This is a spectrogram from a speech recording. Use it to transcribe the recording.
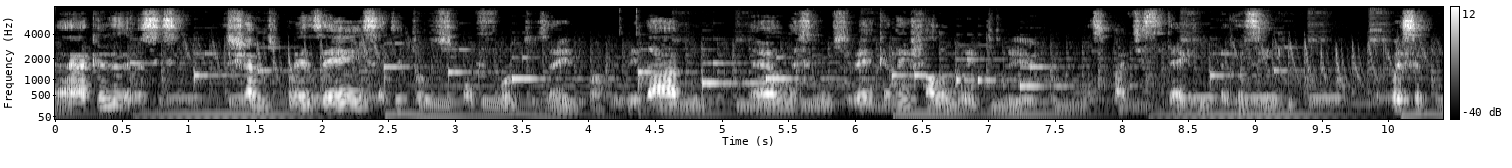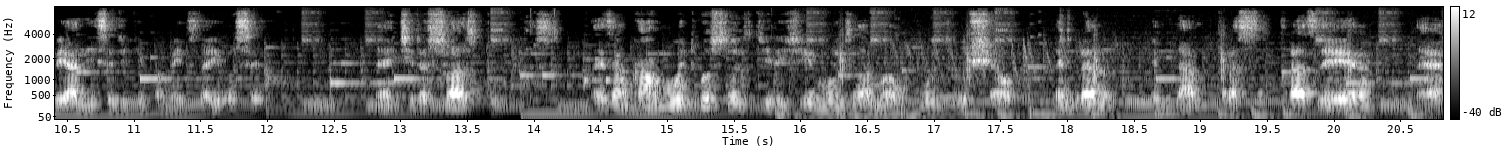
É, aquele, assim, chave de presença, tem todos os confortos aí do BMW. Né? Você vê que eu nem falo muito de as partes técnicas assim, que depois você vê a lista de equipamentos aí, você né, tira suas dúvidas. Mas é um carro muito gostoso de dirigir, muito na mão, muito no chão. Lembrando, BMW tração traseira, né?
